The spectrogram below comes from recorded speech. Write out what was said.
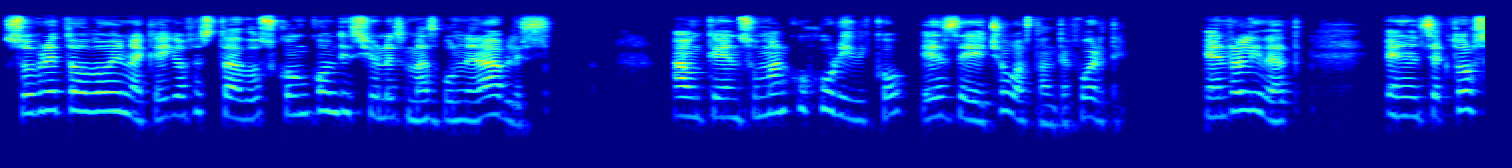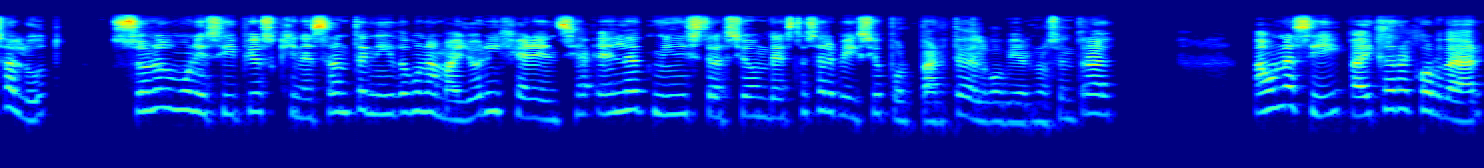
sobre todo en aquellos estados con condiciones más vulnerables, aunque en su marco jurídico es de hecho bastante fuerte. En realidad, en el sector salud, son los municipios quienes han tenido una mayor injerencia en la administración de este servicio por parte del gobierno central. Aún así, hay que recordar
